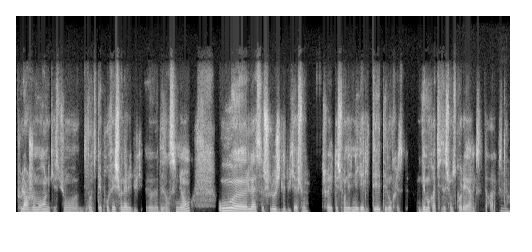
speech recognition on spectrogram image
plus largement, les questions d'identité professionnelle des enseignants ou la sociologie de l'éducation sur les questions d'inégalité, démocratisation scolaire, etc. etc. Mm.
